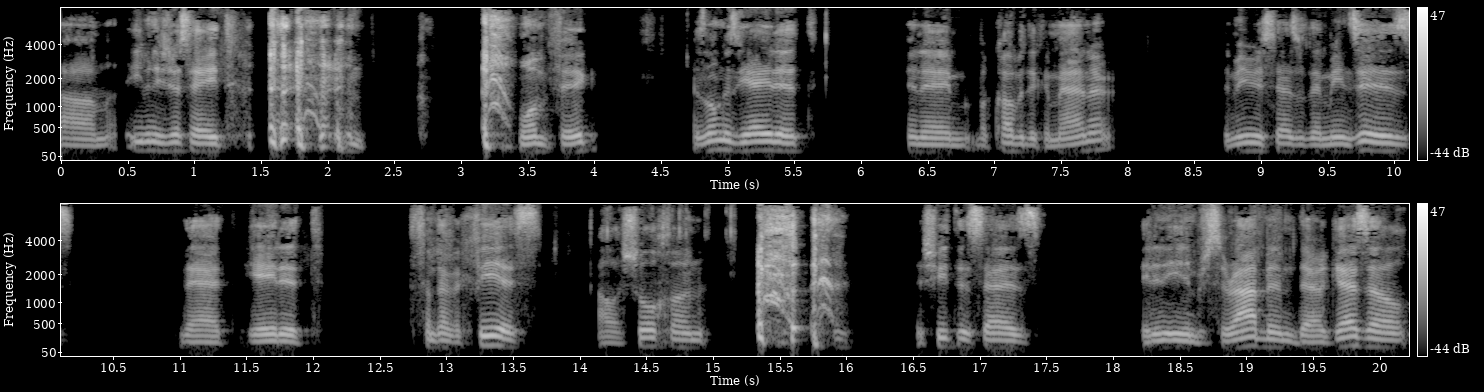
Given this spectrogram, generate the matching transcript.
um, even if he just ate one fig, as long as he ate it in a makavadik manner, the Meiri says what that means is that he ate it some type of kfiyas, al shulchan. the Shita says they didn't eat in b'sarabim, they're gezel.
